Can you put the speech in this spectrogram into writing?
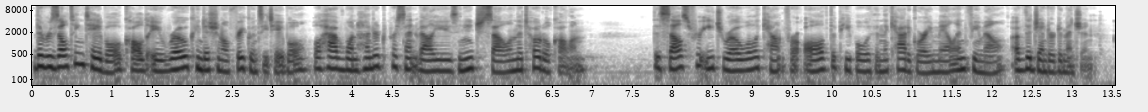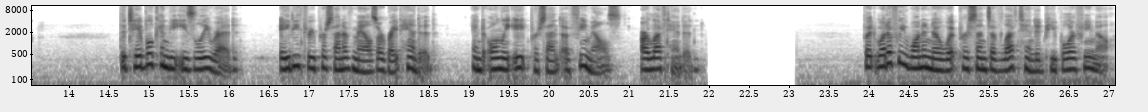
The resulting table, called a row conditional frequency table, will have 100% values in each cell in the total column. The cells for each row will account for all of the people within the category male and female of the gender dimension. The table can be easily read. 83% of males are right-handed, and only 8% of females are left-handed. But what if we want to know what percent of left-handed people are female?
